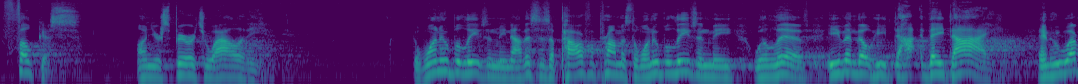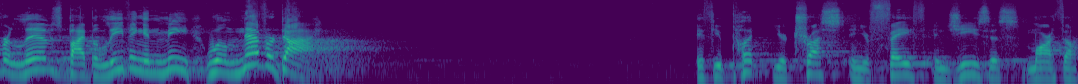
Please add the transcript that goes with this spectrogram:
focus on your spirituality. The one who believes in me, now this is a powerful promise, the one who believes in me will live even though he die, they die. And whoever lives by believing in me will never die. If you put your trust and your faith in Jesus, Martha,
